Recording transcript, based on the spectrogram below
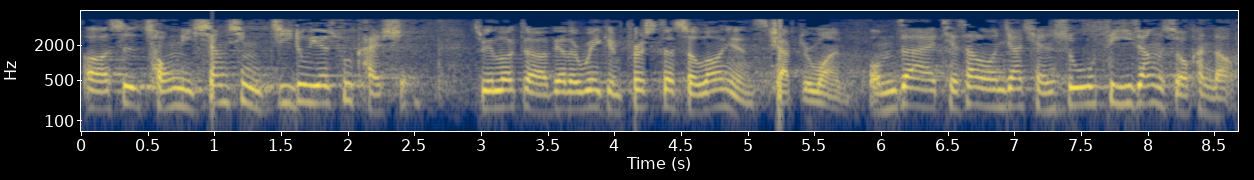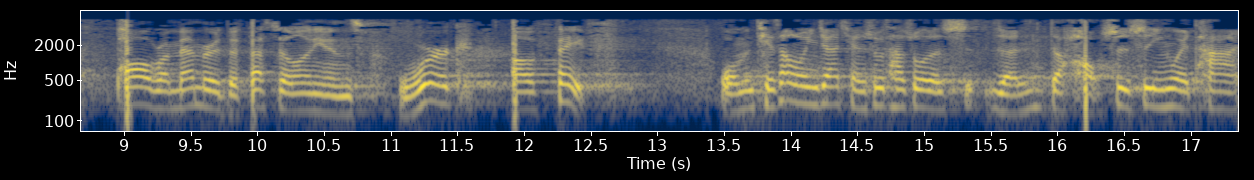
呃，是从你相信基督耶稣开始。 So we looked uh, the other week in 1 Thessalonians chapter 1. 我们在帖撒罗尼迦前书第一章的时候看到， Paul remembered the Thessalonians' work of faith. 我们帖撒罗尼迦前书他说的是人的好事是因为他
